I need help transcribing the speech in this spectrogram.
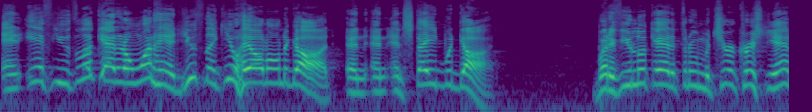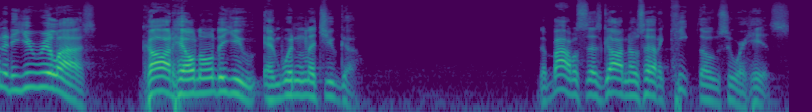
And if you look at it on one hand, you think you held on to God and, and, and stayed with God. But if you look at it through mature Christianity, you realize God held on to you and wouldn't let you go. The Bible says God knows how to keep those who are His.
